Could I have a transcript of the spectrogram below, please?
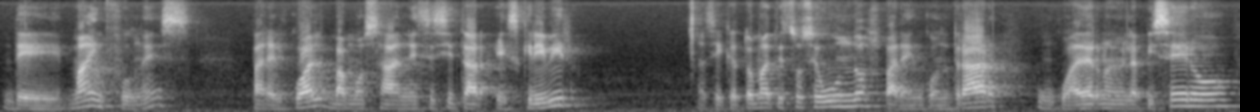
de mindfulness para el cual vamos a necesitar escribir. Así que tómate estos segundos para encontrar un cuaderno en un lapicero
